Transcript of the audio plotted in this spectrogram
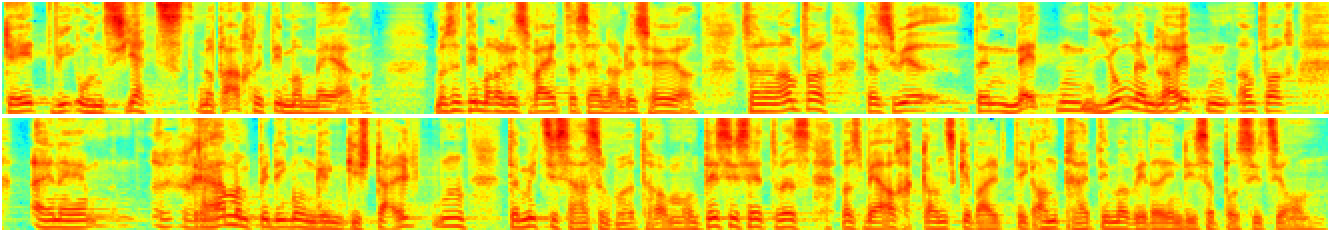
geht wie uns jetzt. Man braucht nicht immer mehr muss nicht immer alles weiter sein, alles höher, sondern einfach, dass wir den netten jungen Leuten einfach eine Rahmenbedingungen gestalten, damit sie es auch so gut haben. Und das ist etwas, was mir auch ganz gewaltig antreibt, immer wieder in dieser Position.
